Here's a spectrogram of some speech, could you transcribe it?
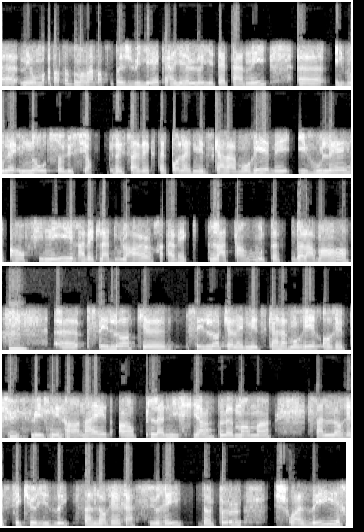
Euh, mais à partir du moment, à partir de juillet, quand il, là, il était tanné, euh, il voulait une autre solution. Il savait que c'était pas l'aide médicale à mourir, mais il voulait en finir avec la douleur, avec l'attente de la mort. Hmm. Euh, c'est là que c'est là que l'aide médicale à mourir aurait pu lui venir en aide en planifiant le moment. Ça l'aurait sécurisé, ça l'aurait rassuré d'un peu choisir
